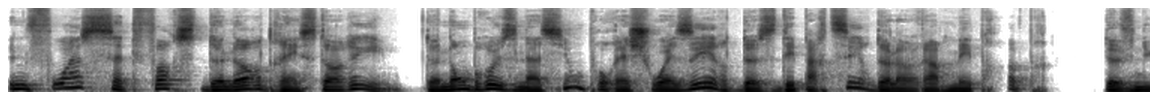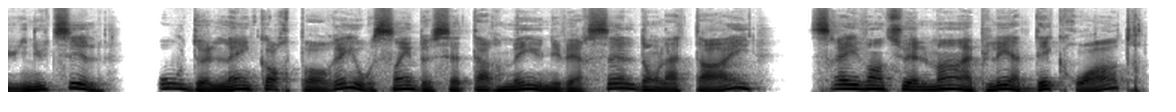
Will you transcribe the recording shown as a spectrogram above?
Une fois cette force de l'ordre instaurée, de nombreuses nations pourraient choisir de se départir de leur armée propre, devenue inutile, ou de l'incorporer au sein de cette armée universelle dont la taille serait éventuellement appelée à décroître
